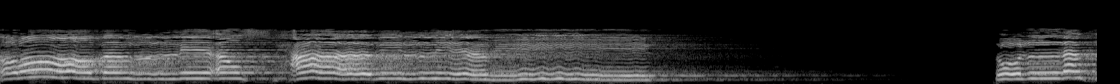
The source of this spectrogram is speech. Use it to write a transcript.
أَتْرَابًا لِّأَصْحَابِ الْيَمِينِ ثُلَّةٌ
